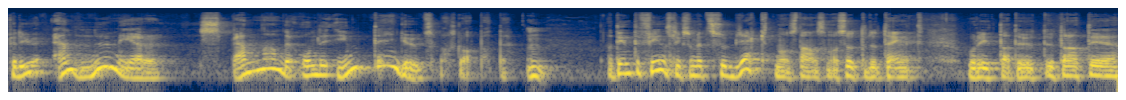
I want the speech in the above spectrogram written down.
För det är ju ännu mer spännande om det inte är en gud som har skapat det. Att det inte finns liksom ett subjekt någonstans som har suttit och tänkt och ritat ut utan att det,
